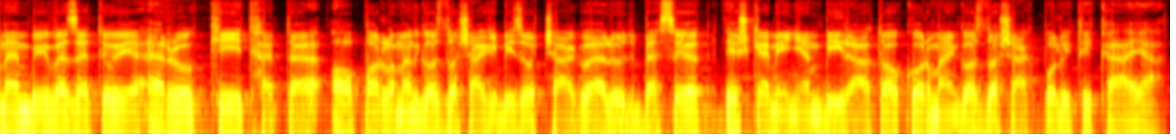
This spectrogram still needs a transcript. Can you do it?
MNB vezetője erről két hete a Parlament Gazdasági Bizottsága előtt beszélt, és keményen bírálta a kormány gazdaságpolitikáját.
